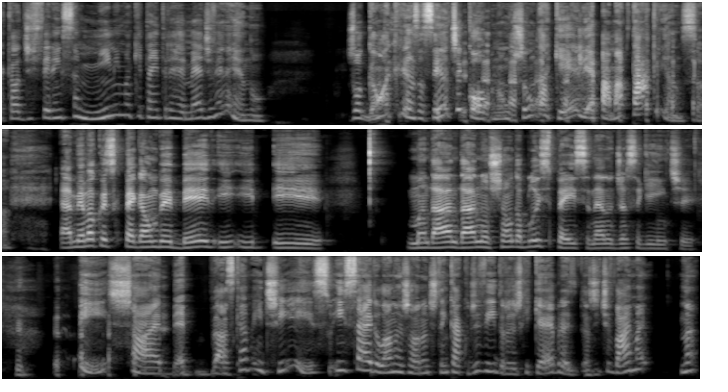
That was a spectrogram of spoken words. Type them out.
aquela diferença mínima que tá entre remédio e veneno. Jogar uma criança sem anticorpo num chão daquele é pra matar a criança. É a mesma coisa que pegar um bebê e, e- e mandar andar no chão da Blue Space, né? No dia seguinte. Bicha, é, é basicamente isso. E sério, lá no restaurante tem caco de vidro, a gente que quebra, a gente vai, mas, né?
